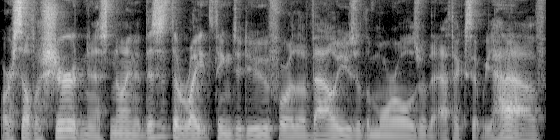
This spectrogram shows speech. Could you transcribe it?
or self assuredness, knowing that this is the right thing to do for the values or the morals or the ethics that we have.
